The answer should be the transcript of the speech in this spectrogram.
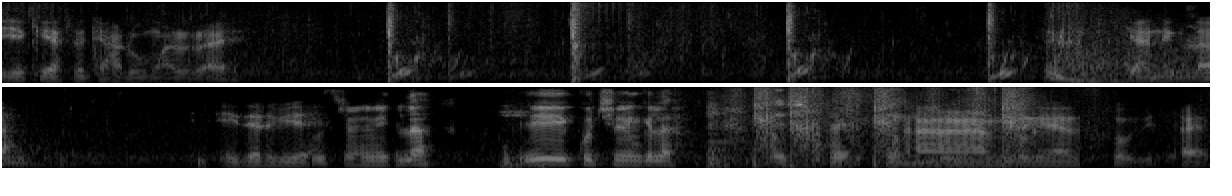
ये कैसे झाड़ू मार रहा है? क्या निकला? इधर भी है। कुछ नहीं निकला। ये कुछ नहीं निकला। हाँ। मिल गया उसको भी शायद।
